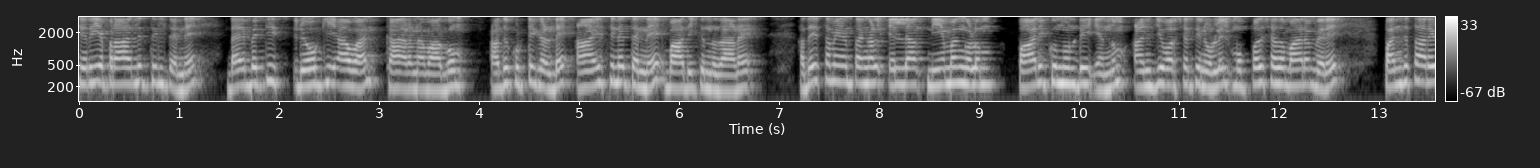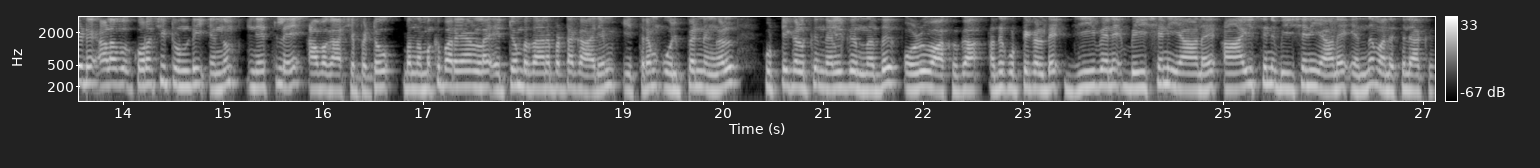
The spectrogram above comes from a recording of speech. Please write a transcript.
ചെറിയ പ്രായത്തിൽ തന്നെ ഡയബറ്റീസ് രോഗിയാവാൻ കാരണമാകും. അത് കുട്ടികളുടെ ആയുസിനെ തന്നെ ബാധിക്കുന്നതാണ്. അതേസമയം തങ്ങൾ എല്ലാ നിയമങ്ങളും പാലിക്കുന്നുണ്ട് എന്നും അഞ്ച് വർഷത്തിനുള്ളിൽ മുപ്പത് ശതമാനം വരെ പഞ്ചസാരയുടെ അളവ് കുറച്ചിട്ടുണ്ട് എന്നും നെസ്ലെ അവകാശപ്പെട്ടു. അപ്പം നമുക്ക് പറയാനുള്ള ഏറ്റവും പ്രധാനപ്പെട്ട കാര്യം ഇത്തരം ഉൽപ്പന്നങ്ങൾ കുട്ടികൾക്ക് നൽകുന്നത് ഒഴിവാക്കുക. അത് കുട്ടികളുടെ ജീവന് ഭീഷണിയാണ് ആയുസ്സിന് ഭീഷണിയാണ് എന്ന് മനസ്സിലാക്കുക.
